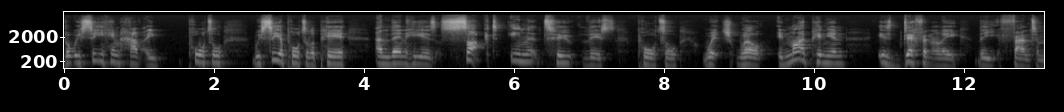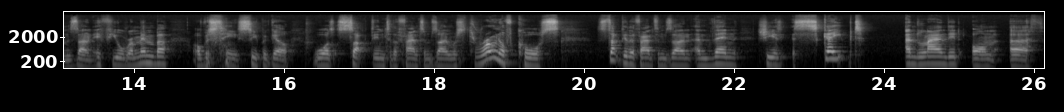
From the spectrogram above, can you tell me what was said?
But we see him have a portal, we see a portal appear, and then he is sucked into this portal, which, well, in my opinion, is definitely the Phantom Zone. If you'll remember, obviously, Supergirl was sucked into the Phantom Zone, was thrown off course, stuck in the Phantom Zone, and then she escaped and landed on Earth.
